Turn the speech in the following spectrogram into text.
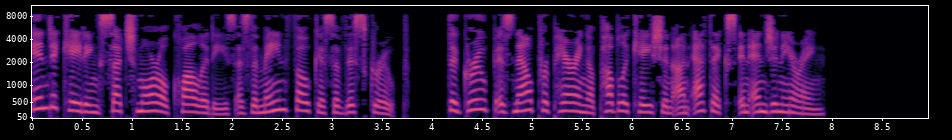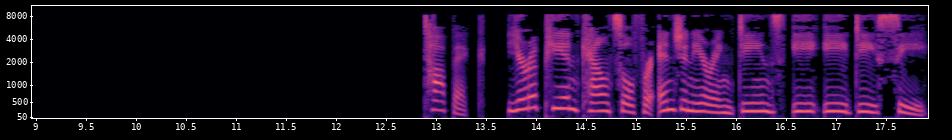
Indicating such moral qualities is the main focus of this group. The group is now preparing a publication on ethics in engineering. Topic: European Council for Engineering Deans EEDC.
